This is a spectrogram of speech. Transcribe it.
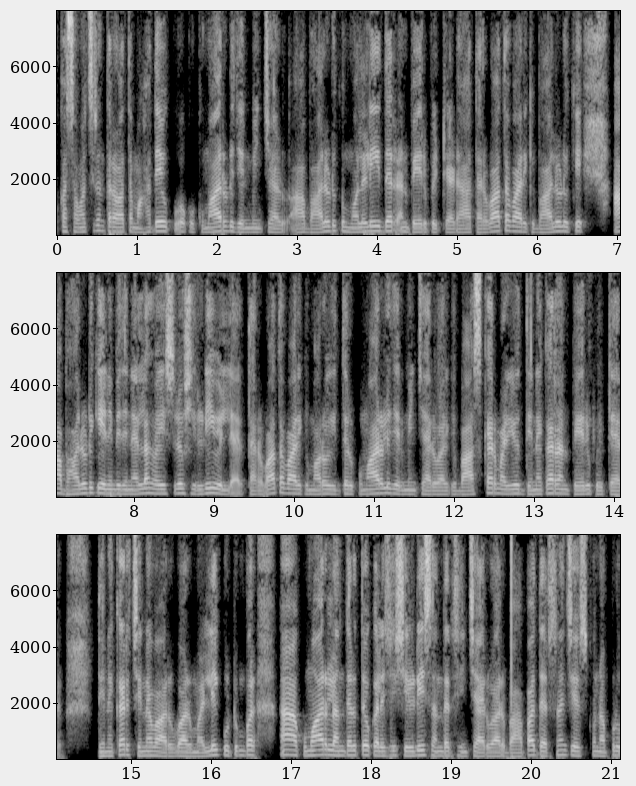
ఒక సంవత్సరం తర్వాత మహాదేవ్కు ఒక కుమారుడు జన్మించాడు. ఆ బాలుడికి మురళీధర్ అని పేరు పెట్టాడు. ఆ తర్వాత వారికి బాలుడికి ఆ బాలుడికి ఎనిమిది నెలల వయసులో షిరిడీ వెళ్ళారు తర్వాత వారికి మరో ఇద్దరు కుమారులు జన్మించారు. వారికి భాస్కర్ మరియు దినకర్ అని పేరు పెట్టారు. దినకర్ చిన్నవారు. వారు మళ్ళీ కుటుంబ కుమారులందరితో కలిసి షిరిడీ సందర్శించారు. వారు బాబా దర్శనం చేసుకున్నప్పుడు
